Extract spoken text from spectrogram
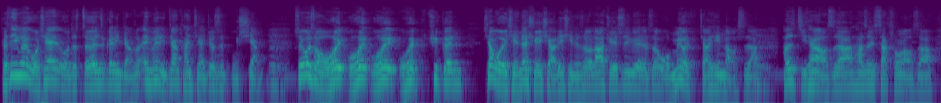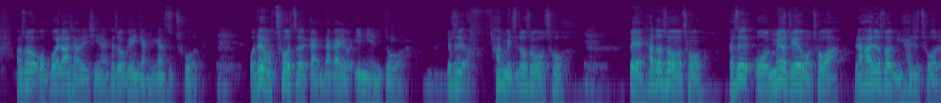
可是因为我现在我的责任是跟你讲说，哎，没有你这样弹起来就是不像。嗯。所以为什么我会我会我会我会去跟像我以前在学小提琴的时候，拉爵士乐的时候，我没有小提琴老师啊，他是吉他老师啊，他是萨克斯风老师啊。他说：“我不会拉小提琴啊，可是我跟你讲，你看是错的。嗯，我那种挫折感大概有一年多，啊，就是他每次都说我错，嗯，对他都说我错，可是我没有觉得我错啊。然后他就说你还是错的，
